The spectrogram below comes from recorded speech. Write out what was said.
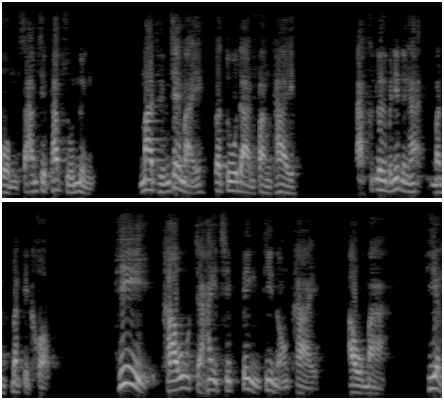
คม 30ทับ01 มาถึงใช่ไหม ประตูด่านฝั่งไทยอะลืมไปนิดนึงฮะมันมันติดขอบ ที่เขาจะให้ชิปปิ้งที่หนองคายเอามาเที่ยง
